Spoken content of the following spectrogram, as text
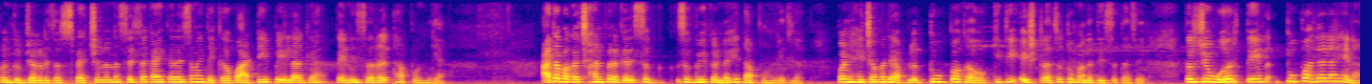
पण तुमच्याकडे जर स्पॅच्युला नसेल तर काय करायचं माहिती आहे का? वाटी पेला घ्या त्यांनी सरळ थापून घ्या. आता बघा छान प्रकारे सग सगळीकडं हे तापून घेतलं. पण ह्याच्यामध्ये आपलं तूप बघावं किती एक्स्ट्राचं तुम्हाला दिसत असेल. तर जे वर तेल तूप आलेलं आहे ना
